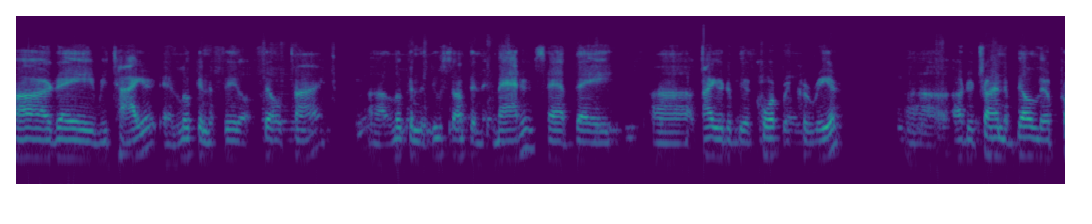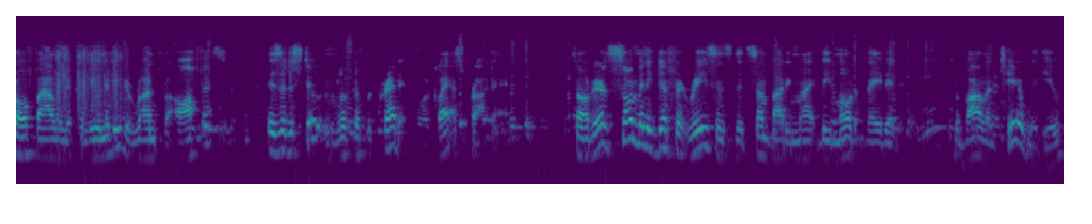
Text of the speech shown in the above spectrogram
Are they retired and looking to fill fill time? Uh, looking to do something that matters? Have they uh, tired of their corporate career? Uh, are they trying to build their profile in the community to run for office? Is it a student looking for credit for a class project? So there's so many different reasons that somebody might be motivated to volunteer with you.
